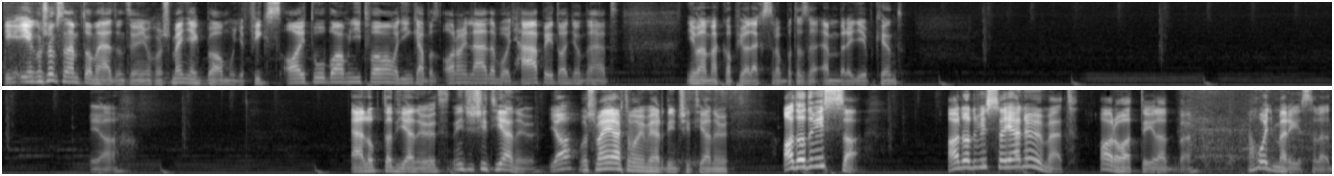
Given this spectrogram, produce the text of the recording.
Ilyenkor sokszor nem tudom eldönteni, hogy most menjek be amúgy a fix ajtóba, ami nyitva van, vagy inkább az aranyládába, vagy HP-t adjon, de hát nyilván megkapja a legszorabbat az ember egyébként. Ja. Elloptad Jenőt? Nincs is itt Jenő. Ja? Most már értem, hogy miért nincs itt Jenő. Adod vissza? Adod vissza Jenőmet? Arra hadd életbe. Hát hogy merészeled?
